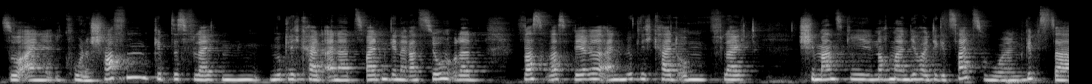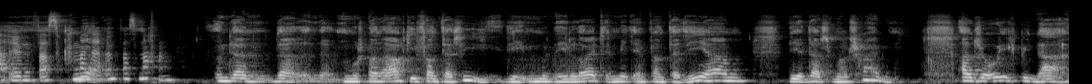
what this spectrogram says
so eine Ikone schaffen? Gibt es vielleicht eine Möglichkeit einer zweiten Generation oder was, was wäre eine Möglichkeit, um vielleicht Schimanski noch mal in die heutige Zeit zu holen? Gibt es da irgendwas? Kann man Ja. da irgendwas machen? Und dann, dann, dann muss man auch die Fantasie, die, die Leute mit der Fantasie haben, die das mal schreiben. Also ich bin da.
